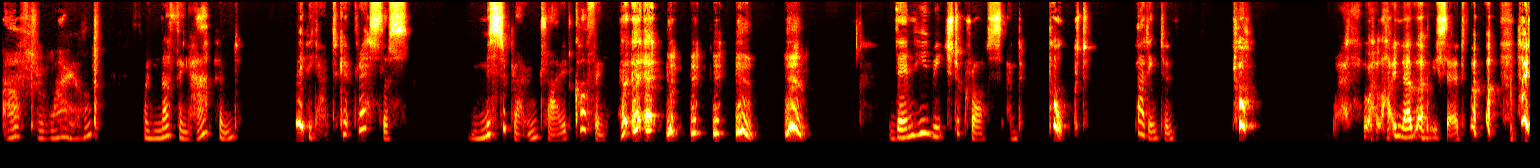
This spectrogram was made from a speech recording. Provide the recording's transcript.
After a while, when nothing happened, they began to get restless. Mr. Brown tried coughing. then he reached across and poked Paddington. Oh, well, well, I never, he said. I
